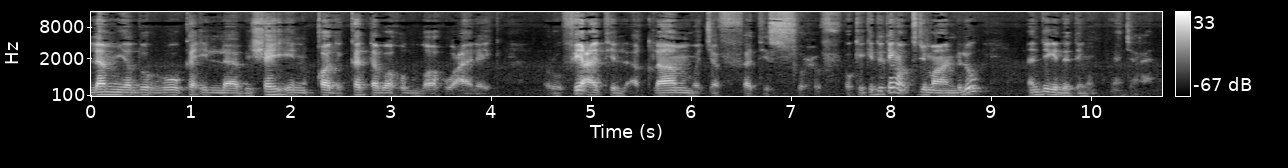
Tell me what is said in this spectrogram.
لم يضروك إلا بشيء قد كتبه الله عليك rufi'atil aqlam wa jaffatis suhuf. Okey, kita tengok terjemahan dulu. Nanti kita tengok pengajaran.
